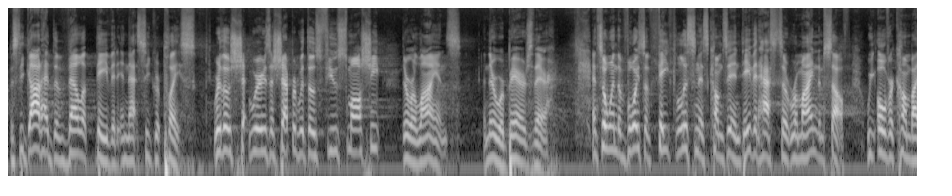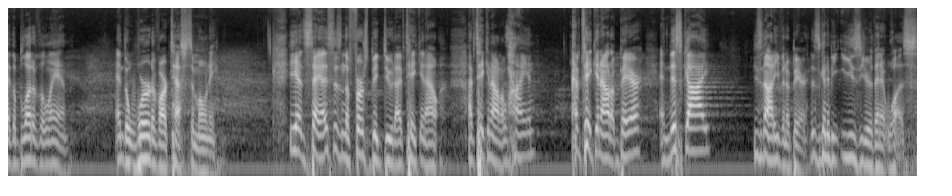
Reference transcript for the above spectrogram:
But see, God had developed David in that secret place. Where, those, where he's a shepherd with those few small sheep, there were lions and there were bears there. And so when the voice of faithlessness comes in, David has to remind himself we overcome by the blood of the Lamb and the word of our testimony. He had to say, This isn't the first big dude I've taken out. I've taken out a lion, I've taken out a bear, and this guy, he's not even a bear. This is gonna be easier than it was.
